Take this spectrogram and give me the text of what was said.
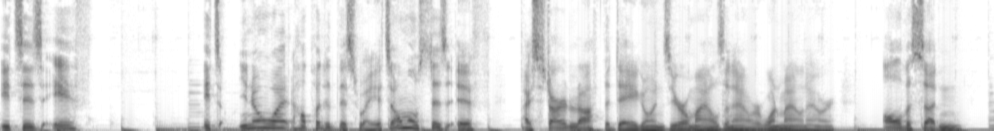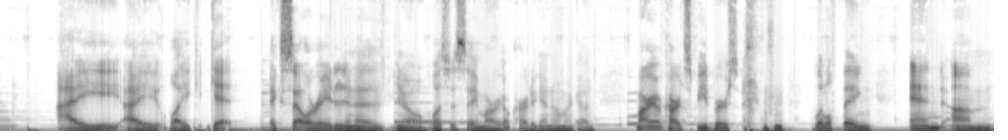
it's as if it's you know what i'll put it this way it's almost as if i started off the day going zero miles an hour one mile an hour all of a sudden i i like get accelerated in a you know let's just say mario kart again. Oh my god. Mario kart speed burst little thing. And um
